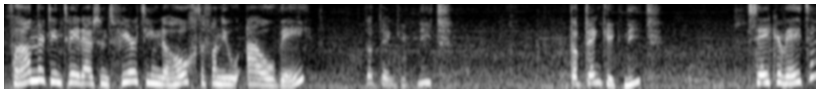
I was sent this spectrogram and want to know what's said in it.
Verandert in 2014 de hoogte van uw AOW? Dat denk ik niet. Dat denk ik niet. Zeker weten?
